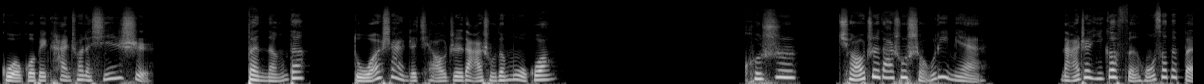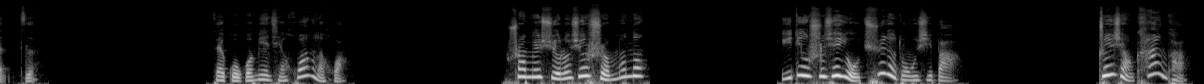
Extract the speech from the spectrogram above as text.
果果被看穿了心事，本能的躲闪着乔治大叔的目光。可是，乔治大叔手里面拿着一个粉红色的本子，在果果面前晃了晃。上面写了些什么呢？一定是些有趣的东西吧。真想看看。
